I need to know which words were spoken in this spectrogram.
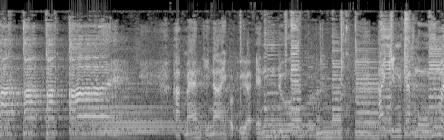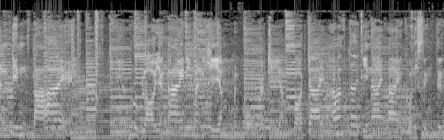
อาอาอาอายหากแม้นอีนายบอกเอื้อเอ็นดูอายกินแคบหมูให้มันดิ้นตาย รูปหล่ออย่างอายนี่มันเขียม มันโอกระเทียมบอดได้ฮักเตอร์อีนายอายคนสึงตึง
